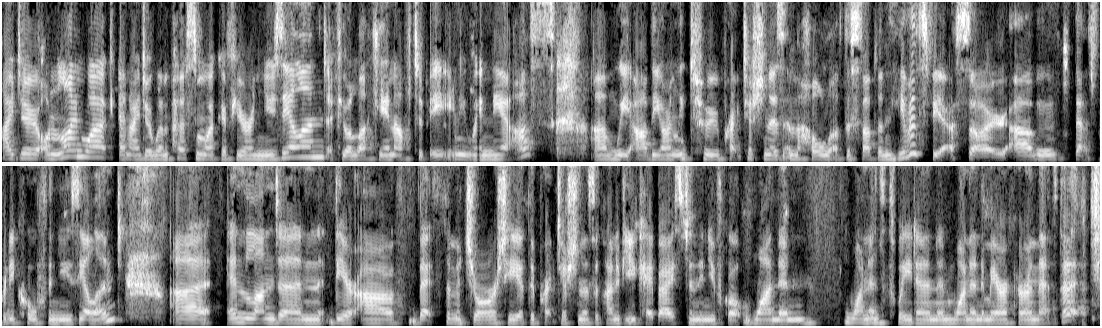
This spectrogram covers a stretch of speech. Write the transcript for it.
I do online work and I do in person work if you're in New Zealand, if you're lucky enough to be anywhere near us. Um, we are the only two practitioners in the whole of the Southern Hemisphere. So, um, that's pretty cool for New Zealand. Uh, in London, there are, that's the majority of the practitioners are kind of UK based, and then you've got one in one in Sweden and one in America, and that's it.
